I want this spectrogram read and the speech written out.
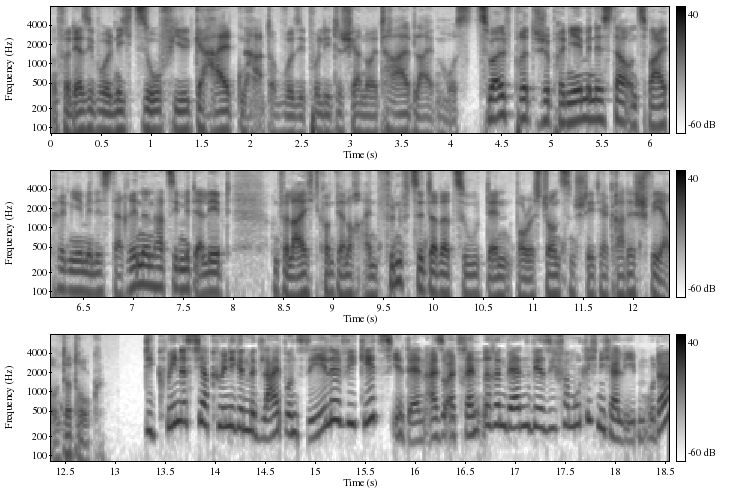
und von der sie wohl nicht so viel gehalten hat, obwohl sie politisch ja neutral bleiben muss. Zwölf britische Premierminister und zwei Premierministerinnen hat sie miterlebt erlebt. Und vielleicht kommt ja noch ein 15. dazu, denn Boris Johnson steht ja gerade schwer unter Druck. Die Queen ist ja Königin mit Leib und Seele. Wie geht's ihr denn? Also als Rentnerin werden wir sie vermutlich nicht erleben, oder?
